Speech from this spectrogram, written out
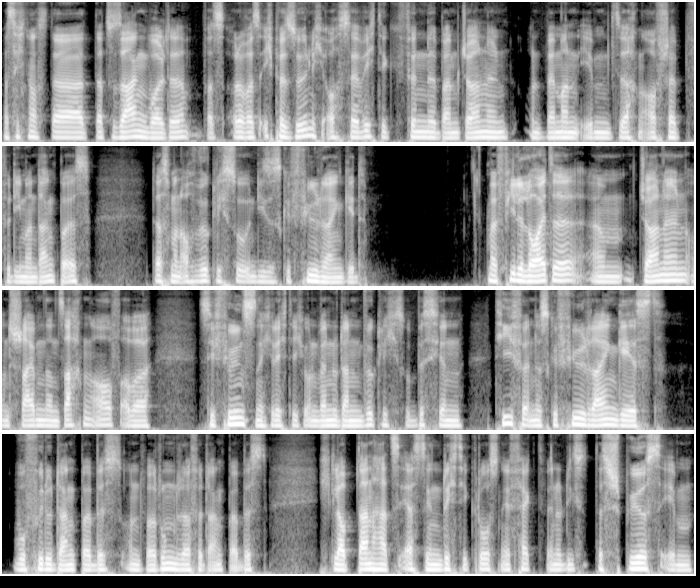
was ich noch da, dazu sagen wollte, was, oder was ich persönlich auch sehr wichtig finde beim Journalen und wenn man eben die Sachen aufschreibt, für die man dankbar ist, dass man auch wirklich so in dieses Gefühl reingeht. Weil viele Leute ähm, journalen und schreiben dann Sachen auf, aber sie fühlen es nicht richtig. Und wenn du dann wirklich so ein bisschen tiefer in das Gefühl reingehst, wofür du dankbar bist und warum du dafür dankbar bist, ich glaube, dann hat es erst den richtig großen Effekt, wenn du dies, das spürst eben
